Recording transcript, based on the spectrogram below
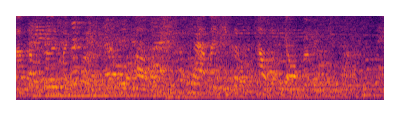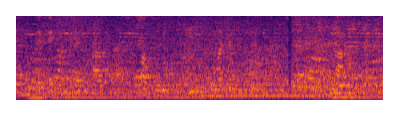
มางครั้งเลยมันจะเป็นเรื่องที่เขาถ้ามันมีเครื่องเข้ามันจะออกมาเป็นเอฟเฟกต์ขอบคุณมาจากเครื่อง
